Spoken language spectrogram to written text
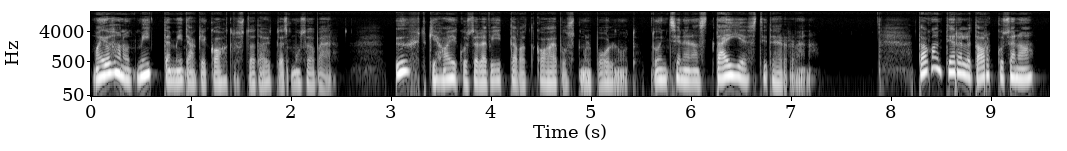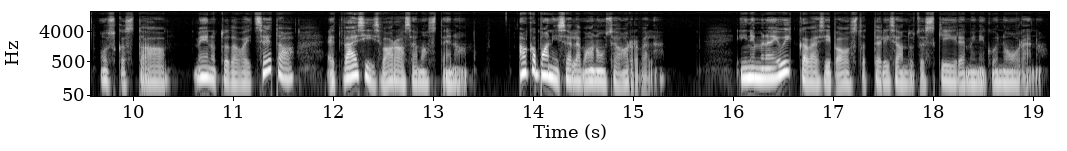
ma ei osanud mitte midagi kahtlustada, ütles mu sõber ühtki haigusele viitavat kaebust mul polnud, tundsin ennast täiesti tervena. tagantjärele tarkusena oskas ta meenutada vaid seda, et väsis varasemast enam, aga pani selle vanuse arvele. inimene ju ikka väsib aastate lisandudes kiiremini kui noorena.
